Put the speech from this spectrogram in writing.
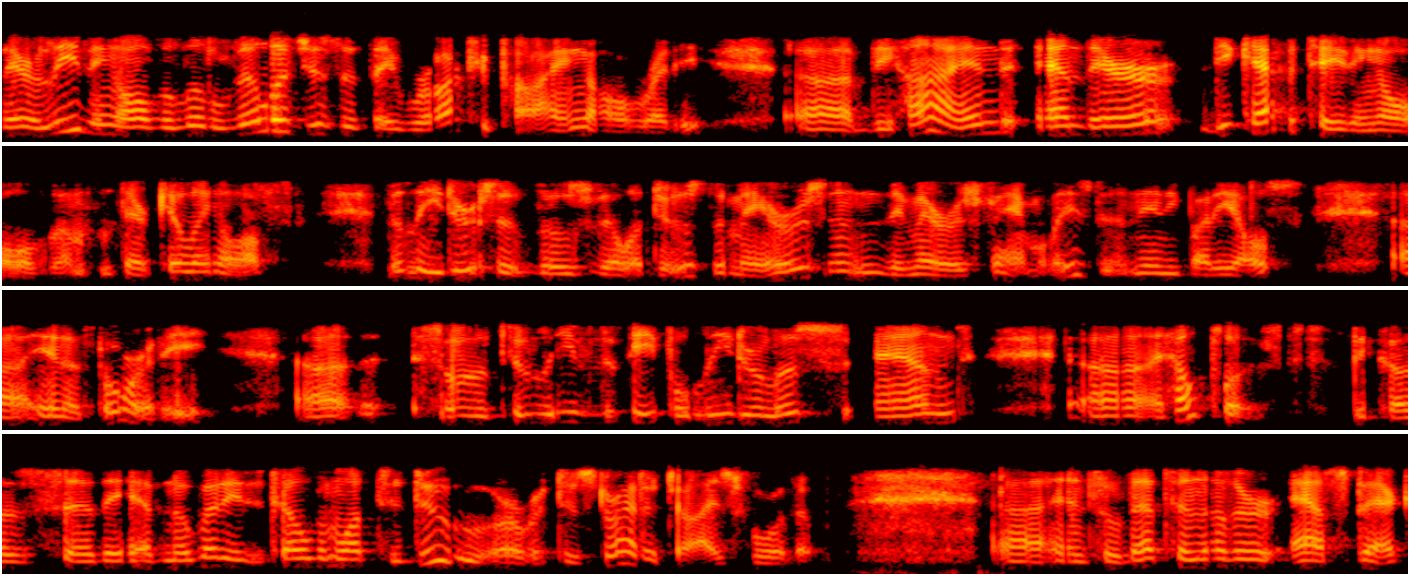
they're leaving all the little villages that they were occupying already uh, behind, and they're decapitating all of them. They're killing off the leaders of those villages, the mayors and the mayors' families, and anybody else uh, in authority. Uh, so to leave the people leaderless and uh, helpless because uh, they have nobody to tell them what to do or to strategize for them. Uh, and so that's another aspect,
